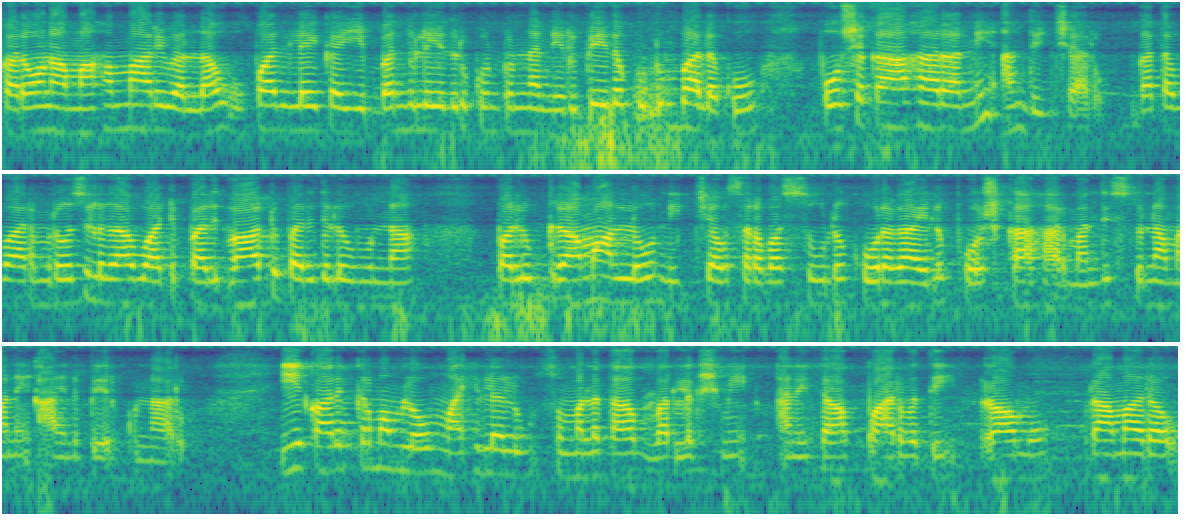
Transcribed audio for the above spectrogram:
కరోనా మహమ్మారి వల్ల ఉపాధి లేక ఇబ్బందులు ఎదుర్కొంటున్న నిరుపేద కుటుంబాలకు పోషకాహారాన్ని అందించారు. గత వారం రోజులుగా వాటి పరి వార్డు పరిధిలో ఉన్న పలు గ్రామాల్లో నిత్యావసర వస్తువులు కూరగాయలు పోషకాహారం అందిస్తున్నామని ఆయన పేర్కొన్నారు. ఈ కార్యక్రమంలో మహిళలు సుమలత వరలక్ష్మి అనిత పార్వతి రాము రామారావు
